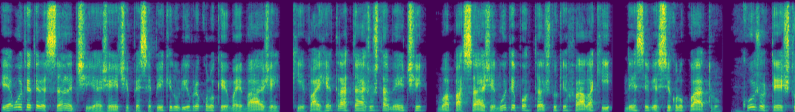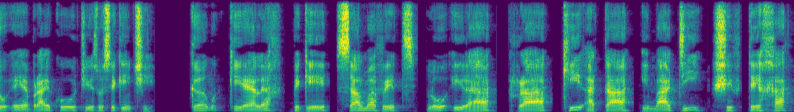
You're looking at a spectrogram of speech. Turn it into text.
E é muito interessante a gente perceber que no livro eu coloquei uma imagem que vai retratar justamente uma passagem muito importante do que fala aqui nesse versículo 4, cujo texto em hebraico diz o seguinte: Gam Kieler Pege Salmavet Lo Ira Ra Ki Ata Imadi Shiftecha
